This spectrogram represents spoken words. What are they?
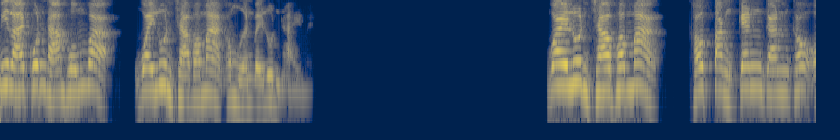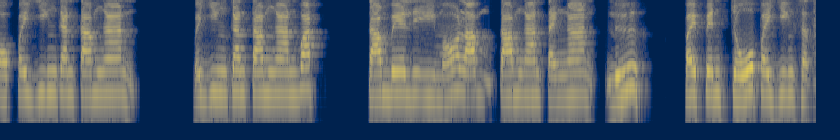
มีหลายคนถามผมว่า วัยรุ่นชาวพม่าเขาเหมือนวัยรุ่นไทยไหมวัยรุ่นชาวพม่าเขาตั้งแก๊งกันเขาออกไปยิงกันตามงาน ไปยิงกันตามงานวัด ตามเวลีหมอลำตามงานแต่งงาน หรือ ไปเป็นโจไปยิงสถ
